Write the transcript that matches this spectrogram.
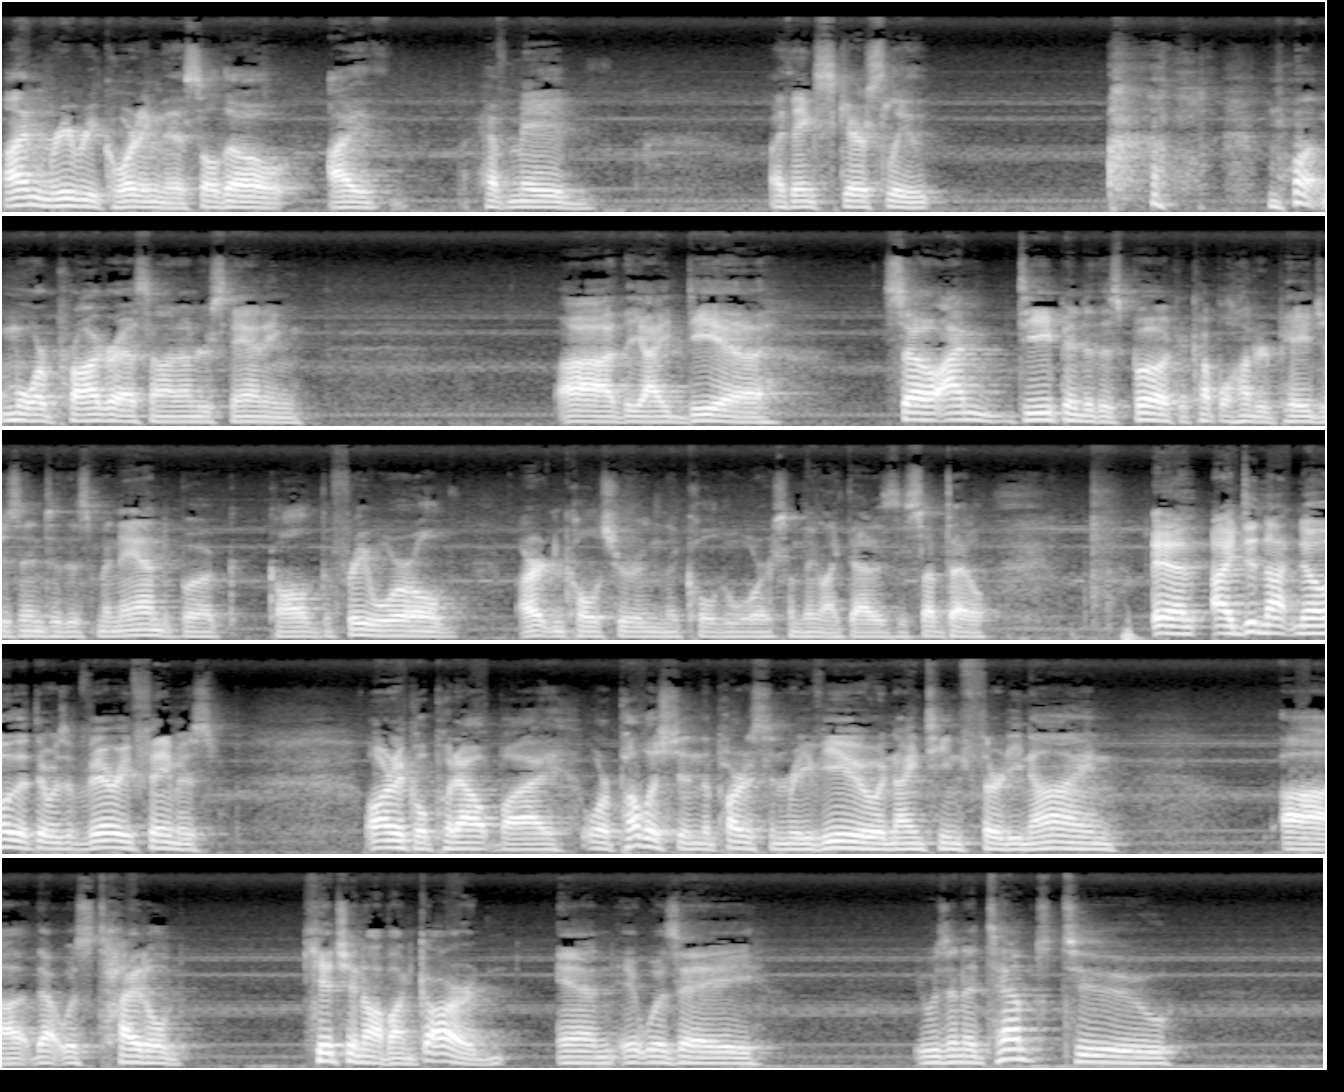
I'm re recording this, although I have made, I think, scarcely more progress on understanding uh, the idea. So I'm deep into this book, a couple hundred pages into this Menand book called The Free World Art and Culture in the Cold War, something like that is the subtitle. And I did not know that there was a very famous article put out by or published in the Partisan Review in 1939 uh, that was titled Kitsch and Avant Garde. And it was a it was an attempt to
